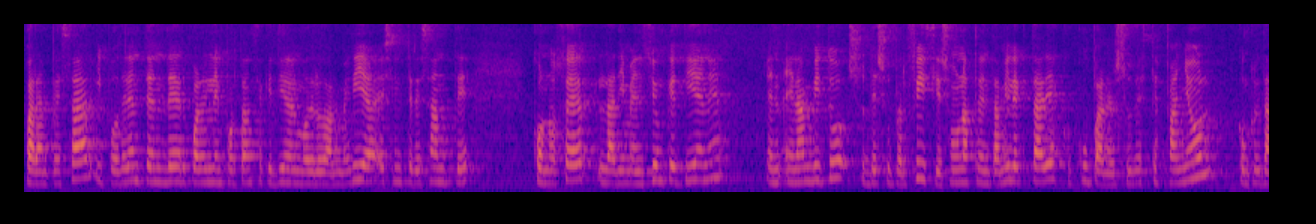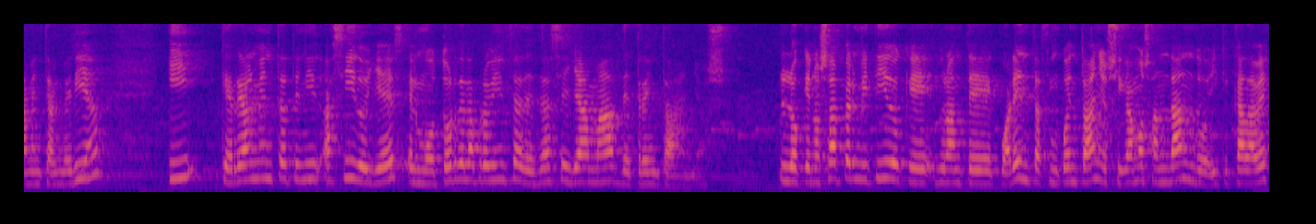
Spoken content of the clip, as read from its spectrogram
Para empezar y poder entender cuál es la importancia que tiene el modelo de Almería, es interesante conocer la dimensión que tiene en, ámbito de superficie. Son unas 30.000 hectáreas que ocupan el sudeste español, concretamente Almería, y que realmente ha, tenido, ha sido y es el motor de la provincia desde hace ya más de 30 años. Lo que nos ha permitido que durante 40, 50 años sigamos andando y que cada vez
